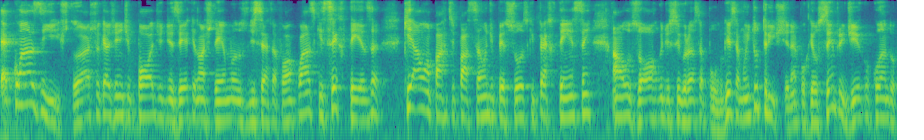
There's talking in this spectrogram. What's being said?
É quase isto. Eu acho que a gente pode dizer que nós temos, de certa forma, quase que certeza que há uma participação de pessoas que pertencem aos órgãos de segurança pública. Isso é muito triste, né? Porque eu sempre digo, quando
